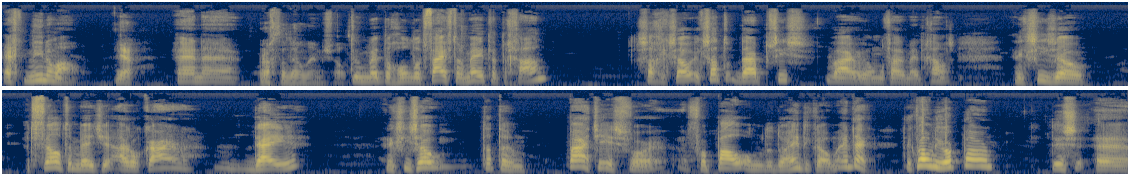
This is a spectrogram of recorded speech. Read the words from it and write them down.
Echt niet normaal. Ja. En eh, Prachtig deelnemersveld. toen met de 150 meter te gaan, zag ik zo, ik zat daar precies waar de 150 meter te gaan was. En ik zie zo het veld een beetje uit elkaar dijen. En ik zie zo dat er een paadje is voor, voor Paul om er doorheen te komen. En daar, Dat kwam niet hoor, pam. Dus, eh,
